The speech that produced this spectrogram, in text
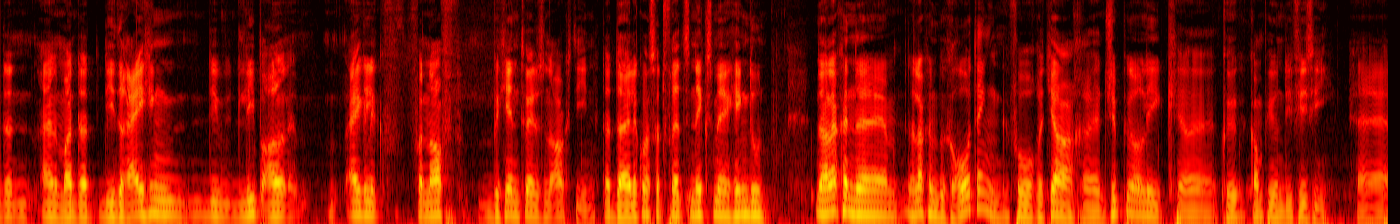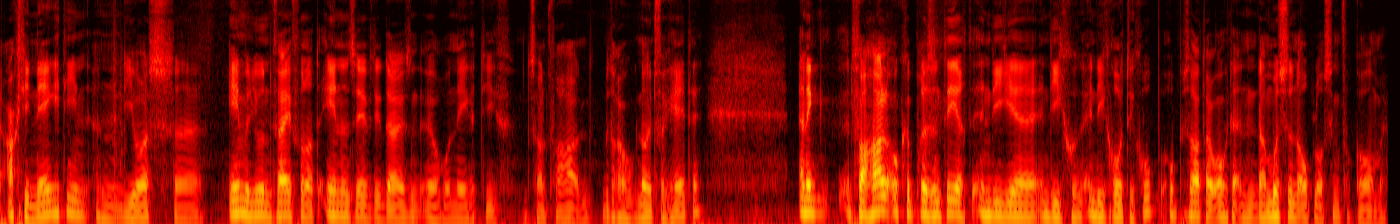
dat- maar dat, die dreiging die liep al eigenlijk vanaf begin 2018. Dat duidelijk was dat Frits niks meer ging doen. Daar lag een, er lag een begroting voor het jaar Jupiler League keukenkampioen divisie 1819 en die was eh 1.571.000 euro negatief. Ik zal het, verhaal, bedrag ook nooit vergeten. En ik, het verhaal ook gepresenteerd in die, eh, in die, in die grote groep op zaterdagochtend en daar moest een oplossing voor komen.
